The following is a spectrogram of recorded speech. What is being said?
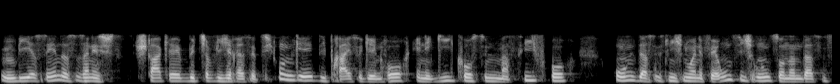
Wir sehen, dass es eine starke wirtschaftliche Rezession geht, die Preise gehen hoch, Energiekosten massiv hoch und das ist nicht nur eine Verunsicherung, sondern das, ist,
